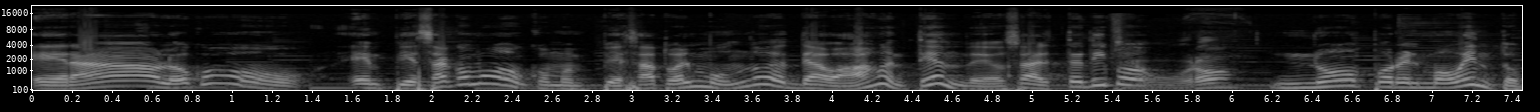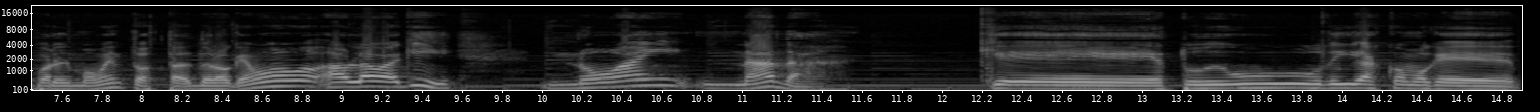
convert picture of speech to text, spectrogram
era, loco, empieza como, como empieza todo el mundo desde abajo, ¿entiendes? O sea, este tipo... seguro no por el momento, por el momento, hasta de lo que hemos hablado aquí, no hay nada que tú digas como que,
